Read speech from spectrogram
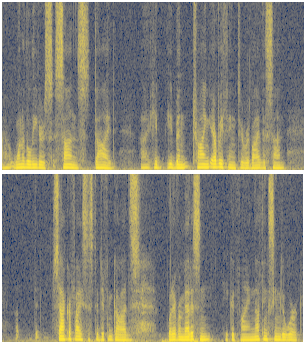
uh, one of the leader's sons died. Uh, he'd, he'd been trying everything to revive the son, uh, sacrifices to different gods, whatever medicine he could find, nothing seemed to work.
